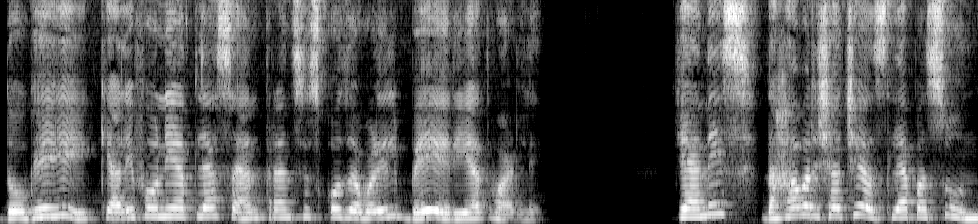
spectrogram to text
दोघेही कॅलिफोर्नियातल्या सॅन फ्रान्सिस्को जवळील बे एरियात वाढले. जॅनिस दहा वर्षाची असल्यापासून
